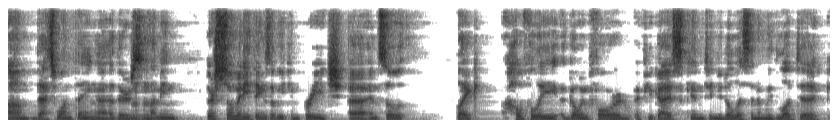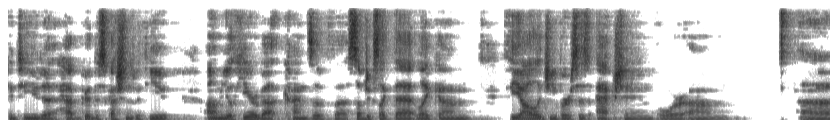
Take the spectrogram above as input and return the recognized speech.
Um, that's one thing. Uh, there's, Mhm. I mean, there's so many things that we can breach, uh, and so like hopefully going forward, if you guys continue to listen, and we'd love to continue to have good discussions with you, um, you'll hear about kinds of uh, subjects like that, like um, theology versus action, or um, uh,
